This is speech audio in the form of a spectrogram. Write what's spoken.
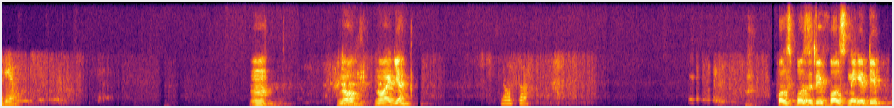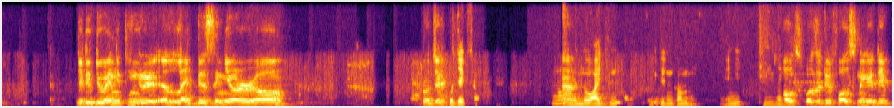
idea. Hmm. No, no idea. No sir. False positive, false negative, did you do anything like this in your uh, project? Project. No. Uh, no, I didn't. It didn't come anything like false that. positive, false negative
